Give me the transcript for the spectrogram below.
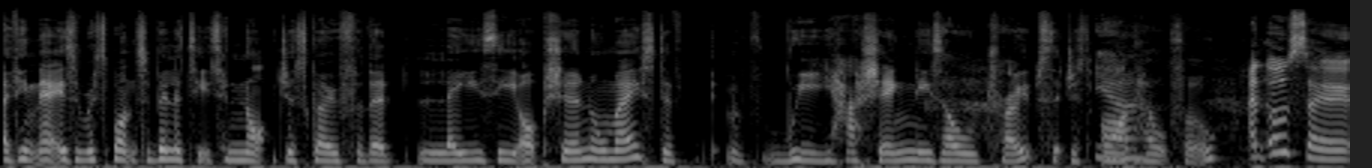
I think there is a responsibility to not just go for the lazy option almost of, of rehashing these old tropes that just aren't helpful. And also,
